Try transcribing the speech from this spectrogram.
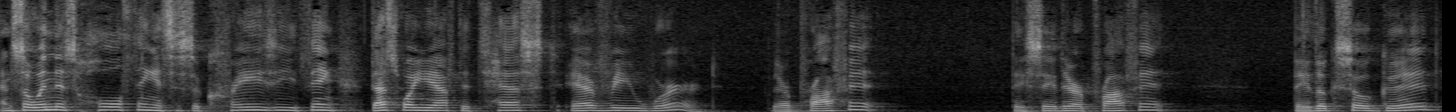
And so, in this whole thing, it's just a crazy thing. That's why you have to test every word. They're a prophet. They say they're a prophet. They look so good.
